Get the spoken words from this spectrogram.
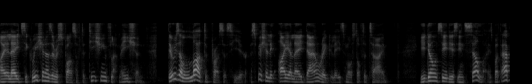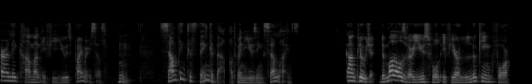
IL-8 secretion as a response of the tissue inflammation. There is a lot to process here, especially IL-8 downregulates most of the time. You don't see this in cell lines, but apparently common if you use primary cells. Hmm. Something to think about when using cell lines. Conclusion. The model is very useful if you're looking for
